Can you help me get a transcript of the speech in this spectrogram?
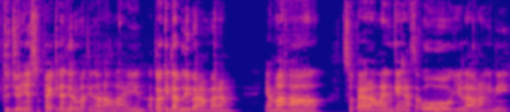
tujuannya supaya kita dihormatin orang lain, atau kita beli barang-barang yang mahal supaya orang lain kayak ngerasa, oh gila orang ini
